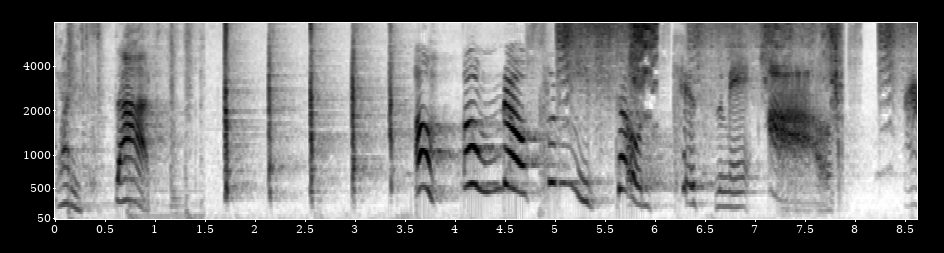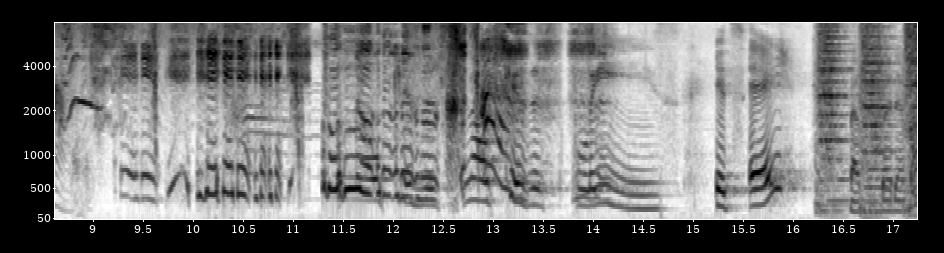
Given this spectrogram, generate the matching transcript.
what is that? Oh, oh no, please don't kiss me. Ow. No kisses, no kisses, please. It's a ba-ba-da-ba.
